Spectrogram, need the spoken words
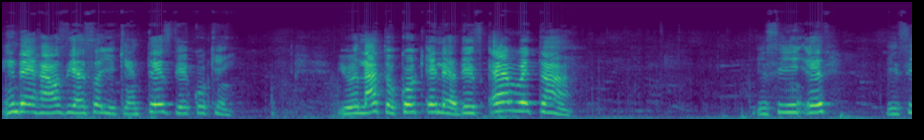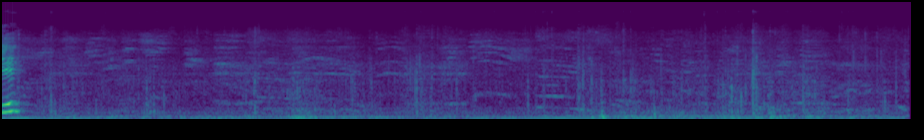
In the house here so you can taste the cooking. You will like to cook it like this every time. You see it? You see?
